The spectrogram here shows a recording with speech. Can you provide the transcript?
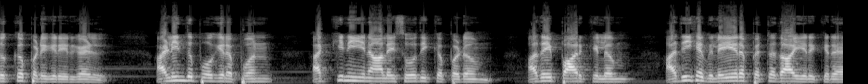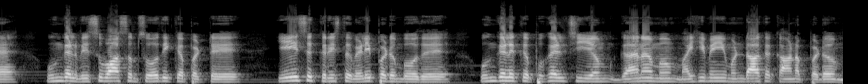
துக்கப்படுகிறீர்கள். அழிந்து போகிற பொன் அக்கினியினாலே சோதிக்கப்படும். அதை பார்க்கிலும் அதிக விலையேற பெற்றதாயிருக்கிற உங்கள் விசுவாசம் சோதிக்கப்பட்டு இயேசு கிறிஸ்து வெளிப்படும்போது உங்களுக்கு புகழ்ச்சியும் கனமும் மகிமையும் உண்டாக காணப்படும்.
